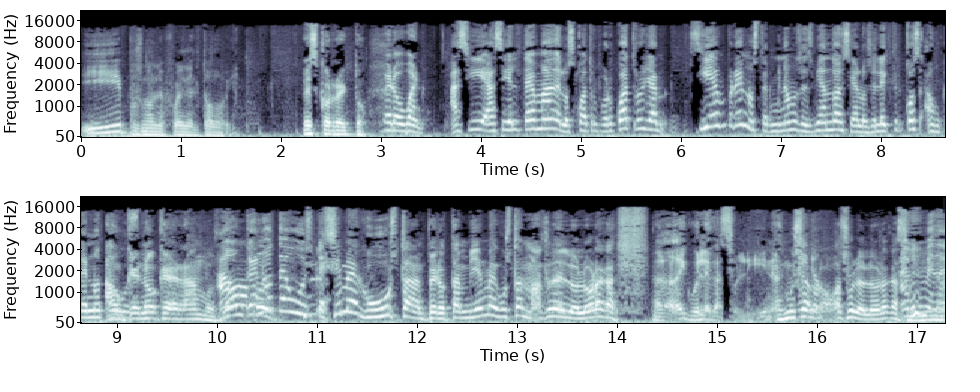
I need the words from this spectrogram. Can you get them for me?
y pues no le fue del todo bien. Es correcto. Pero bueno, así así el tema de los 4x4, ya siempre nos terminamos desviando hacia los eléctricos, aunque no te Aunque no queramos. pues, Aunque no te guste. Sí me gustan, pero también me gustan más el olor a gas. Ay, huele a gasolina. Es muy Ay, no. sabroso el olor a gasolina. me da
